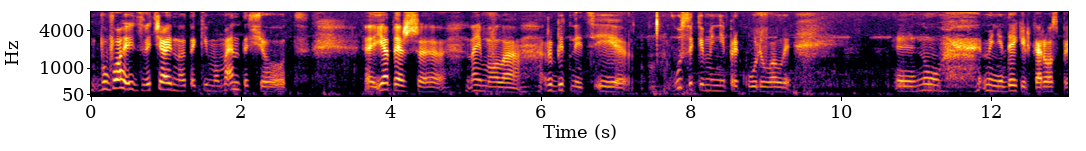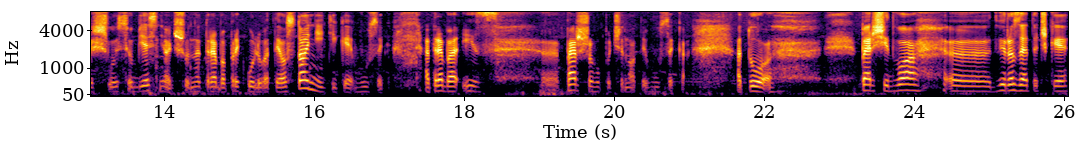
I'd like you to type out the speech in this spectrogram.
бувають, звичайно, такі моменти, що от е, я теж е, наймала робітниць і вусики мені прикулювали. Е, Ну, мені декілька разів прийшлося об'ясняти, що не треба прикулювати останній тільки вусик, а треба із першого починати вусика. А то перші два, е, дві розеточки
